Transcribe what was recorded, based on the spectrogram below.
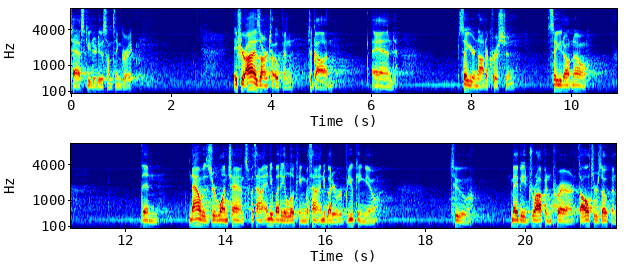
to ask you to do something great. If your eyes aren't open to God and say you're not a Christian, say you don't know, then now is your one chance without anybody looking, without anybody rebuking you, to maybe drop in prayer. The altar's open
